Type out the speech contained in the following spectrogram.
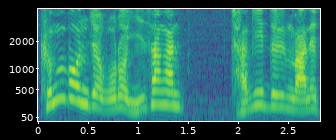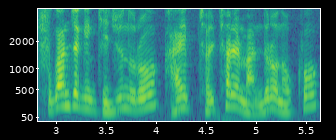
근본적으로 이상한 자기들만의 주관적인 기준으로 가입 절차를 만들어 놓고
